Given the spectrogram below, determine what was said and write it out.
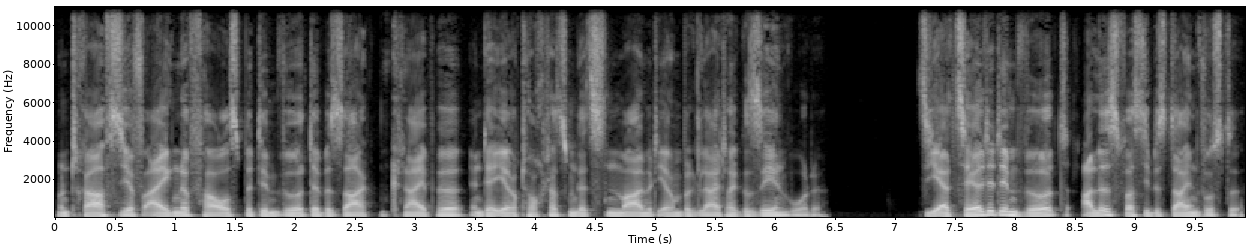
und traf sich auf eigene Faust mit dem Wirt der besagten Kneipe, in der ihre Tochter zum letzten Mal mit ihrem Begleiter gesehen wurde. Sie erzählte dem Wirt alles, was sie bis dahin wusste.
